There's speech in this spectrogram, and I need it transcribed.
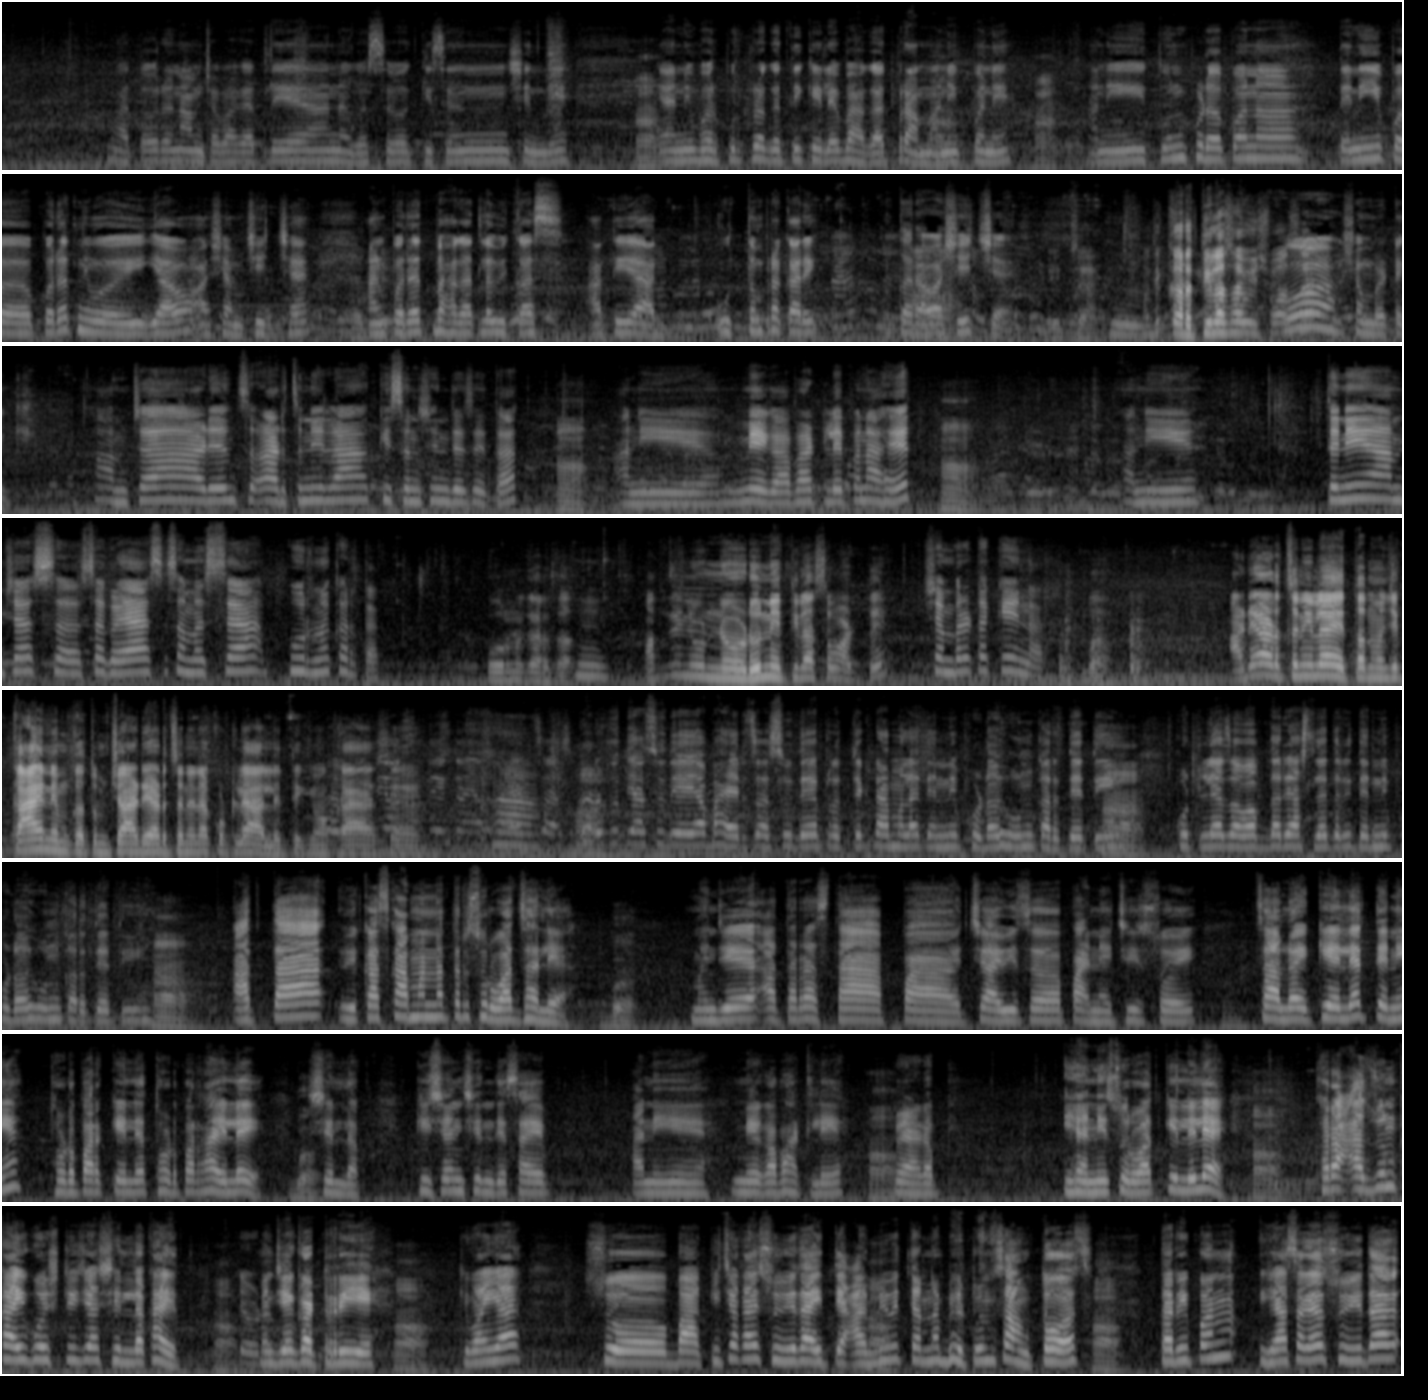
वातावरण आमच्या भागातले नगरसेवक किसन शिंदे हां. यांनी भरपूर प्रगती केली भागात प्रामाणिकपणे. हां. आणि इथून पुढं पण अ, त्यांनी प परत निव यावं अशी आमची इच्छा आहे. आणि परत भागातला विकास अति आ- उत्तम प्रकारे करावा अशी इच्छा आहे. इच्छा आहे. हम्म. मग ते करतील असा विश्वास आहे? हो शंभर टक्के. आमच्या अडचण अडचणीला किसन शिंदेच येतात. हां. आणि मेघा भाटले पण आहेत. हां. आणि त्यांनी आमच्या स सगळ्या असं समस्या पूर्ण करतात. पूर्ण करतात. हम्म. आता ते निवड- निवडून येतील असं वाटतंय? शंभर टक्के येणार. बर. अडी अडचणीला येतात म्हणजे काय नेमकं? तुमच्या अडी अडचणीला कुठल्या आले ते किंवा काय असं? बाहेरचं, घरगुती असू दे या बाहेरचं असू दे प्रत्येक टायमाला त्यांनी पुढं होऊन करते ती. हां. कुठल्या जबाबदारी असल्या तरी त्यांनी पुढं होऊन करते ती. हां. आता विकास कामांना तर सुरुवात झाली आहे. बर. म्हणजे आता रस्ता पा चावीचं पाण्याची सोय चालू आहे. केल्यात त्यांनी. थोडंफार केल्यात थोडंफार राहिलंय बर. शिल्लक. किशन शिंदे साहेब आणि मेघा भाटले हां. मॅडम यांनी सुरुवात केलेली आहे. हां. खरं अजून काही गोष्टी ज्या शिल्लक आहेत हां. म्हणजे गटरी हां. किंवा या सु बाकीच्या काही सुविधा आहेत त्या आम्ही. त्यांना भेटून सांगतोच. हां. तरी पण ह्या सगळ्या सुविधा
